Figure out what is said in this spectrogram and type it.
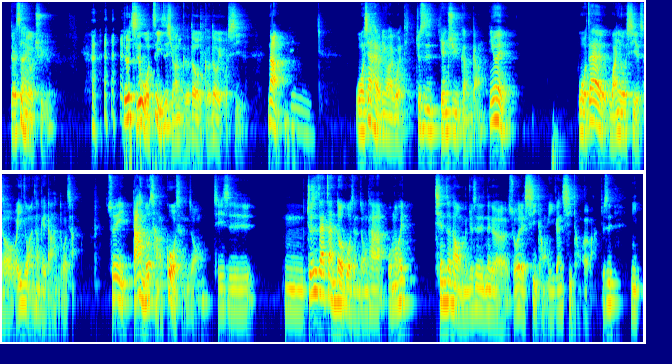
对，是很有趣的。就是其实我自己是喜欢格斗格斗游戏。那我现在还有另外一个问题，就是延续刚刚，因为我在玩游戏的时候，我一个晚上可以打很多场。所以打很多场的过程中，其实，嗯，就是在战斗过程中，它我们会牵涉到我们就是那个所谓的系统一跟系统二嘛，就是你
